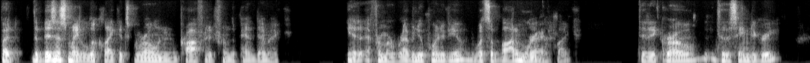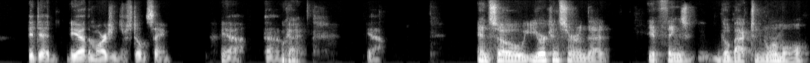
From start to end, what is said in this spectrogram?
But the business might look like it's grown and profited from the pandemic. from a revenue point of view? What's the bottom line Right. look like? Did it grow to the same degree? It did. Yeah, the margins are still the same. Yeah. Um, Okay. Yeah. And so you're concerned that if things go back to normal,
